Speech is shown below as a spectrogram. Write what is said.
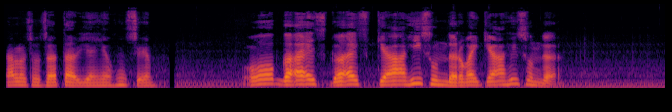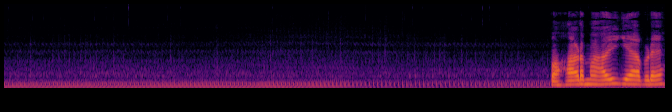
ચાલો છો જતા આવીએ અહીંયા શું છે ઓ, ગાઈસ ગાઈસ ક્યાં હી સુંદર, ભાઈ ક્યાં હી સુંદર. પહાડમાં આવી ગયા આપણે.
